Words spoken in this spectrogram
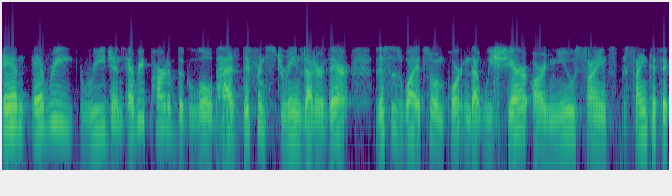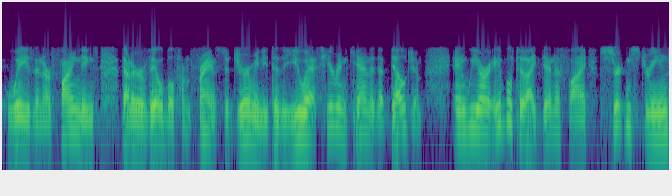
and every region, every part of the globe has different strains that are there. This is why it's so important that we share our new science, scientific ways and our findings that are available from France to Germany to the U.S., here in Canada, Belgium, and we are able to identify certain strains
